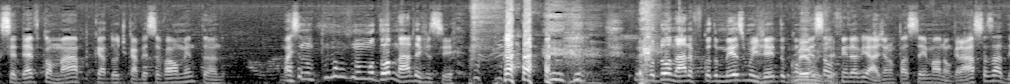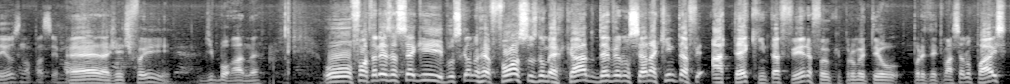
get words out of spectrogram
que você deve tomar porque a dor de cabeça vai aumentando. Mas não, não, não mudou nada, José. não mudou nada, ficou do mesmo jeito do começo mesmo ao jeito. fim da viagem. Eu não passei mal, não. Graças a Deus, não passei mal. É, a gente foi de boa, né? O Fortaleza segue buscando reforços no mercado, deve anunciar na quinta-feira, até quinta-feira, foi o que prometeu o presidente Marcelo Paes.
